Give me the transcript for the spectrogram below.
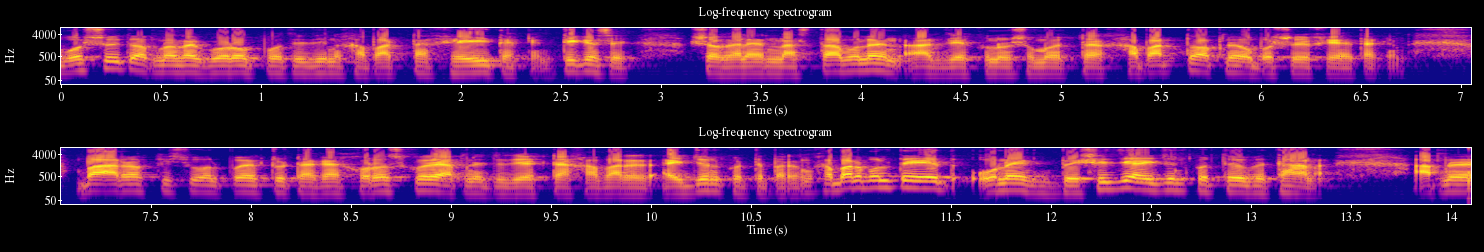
অবশ্যই তো আপনারা গরম প্রতিদিন খাবারটা খেয়েই থাকেন, ঠিক আছে? সকালের নাস্তা বলেন আর যে কোনো সময় একটা খাবার তো আপনি অবশ্যই খেয়ে থাকেন। বা আরও কিছু অল্প একটু টাকা খরচ করে আপনি যদি একটা খাবারের আয়োজন করতে পারেন। খাবার বলতে অনেক বেশি যে আয়োজন করতে হবে তা না। আপনার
